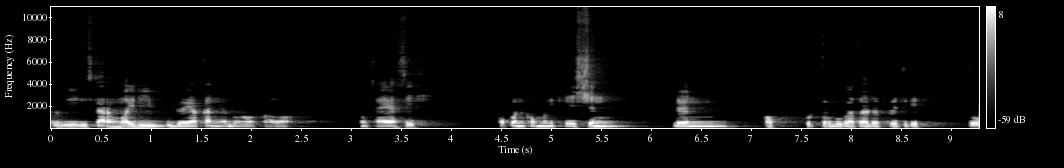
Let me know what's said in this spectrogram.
lebih sekarang mulai dibudayakan ya bahwa kalau menurut saya sih open communication dan terbuka terhadap kritik itu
